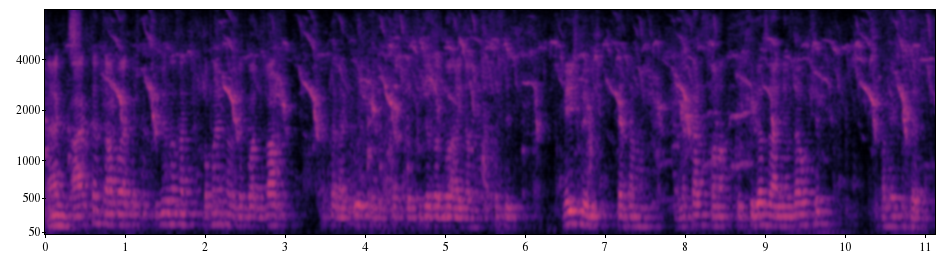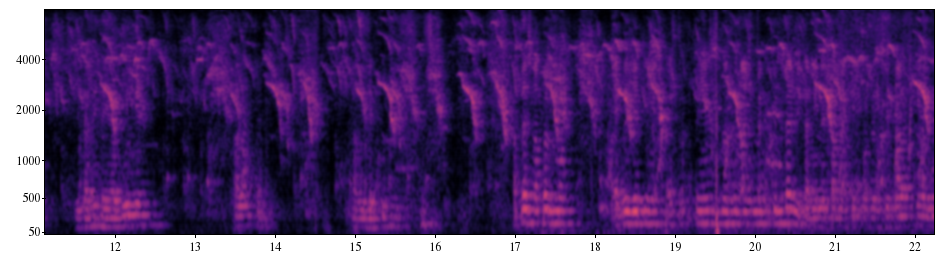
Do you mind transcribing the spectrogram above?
A jak, a jak ten to albo jakoś podstudioza, tak pamiętam, że była dwa, a teraz były, to podstudioza była i nam wtedy mieliśmy ten tam lekarstwo na podstudiozę, ale nie udało się. Tam jeszcze te witaminy i ogólnie, ale ten, tam idzie później. A też na pewno, jak będzie trochę pieniędzy, to znaleźliśmy te witaminy tam jakieś, może palki, albo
